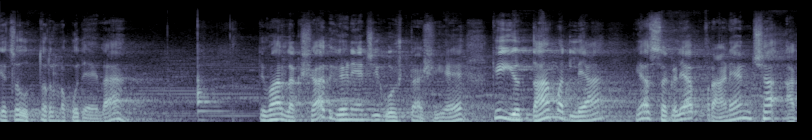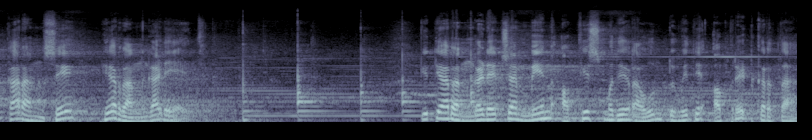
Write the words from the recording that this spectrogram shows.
याचं उत्तर नको द्यायला. तेव्हा लक्षात घेण्याची गोष्ट अशी आहे की युद्धामधल्या या सगळ्या प्राण्यांच्या आकारांचे हे रणगाडे आहेत. की त्या रणगाड्याच्या मेन ऑफिसमध्ये राहून तुम्ही ते ऑपरेट करता.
